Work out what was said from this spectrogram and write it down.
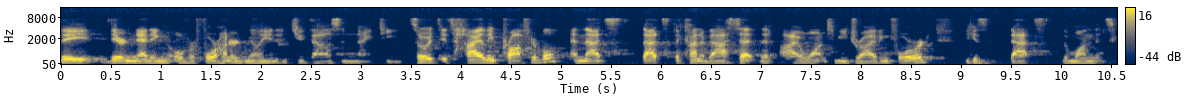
they they're netting over 400 million in 2019 so it, it's highly profitable and that's that's the kind of asset that i want to be driving forward because that's the one that's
